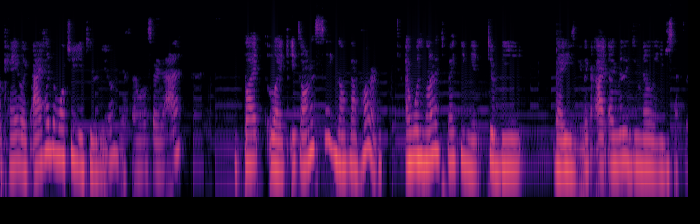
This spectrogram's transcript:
Okay, like I had to watch a YouTube video. Yes, I will say that. But like, it's honestly not that hard. I was not expecting it to be that easy. Like, I, I really didn't know that you just have to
